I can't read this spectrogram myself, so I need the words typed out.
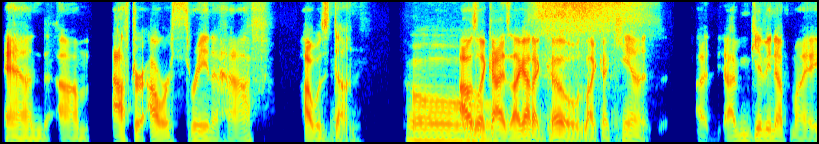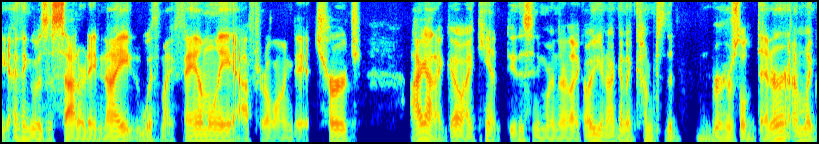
And um, after hour three and a half, I was done. Oh, I was like, guys, I gotta go. Like, I can't. I, I'm giving up my. I think it was a Saturday night with my family after a long day at church. I gotta go. I can't do this anymore. And they're like, oh, you're not gonna come to the rehearsal dinner? I'm like,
